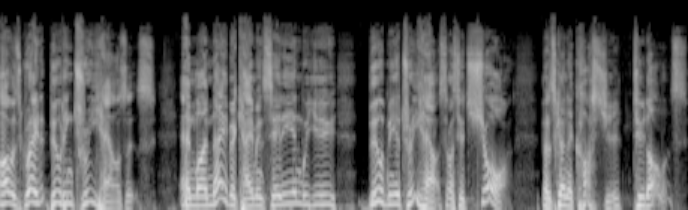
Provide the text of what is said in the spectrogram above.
I was great at building tree houses. And my neighbor came and said, Ian, will you build me a tree house? I said, sure, but it's going to cost you $2.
